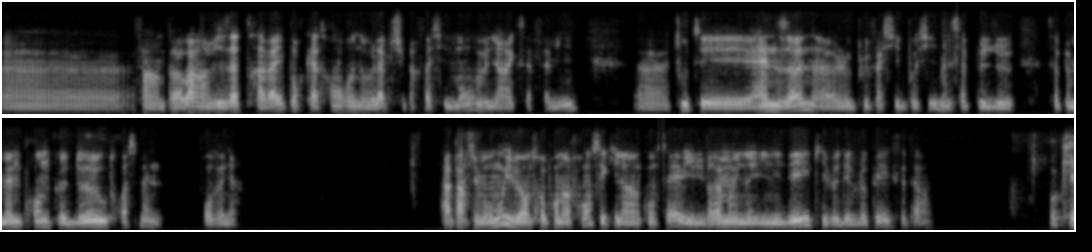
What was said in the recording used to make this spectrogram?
enfin, on peut avoir un visa de travail pour 4 ans renouvelable super facilement, venir avec sa famille. Euh, tout est hands-on euh, le plus facile possible. Ça peut, ça peut même prendre que 2 ou 3 semaines pour venir. À partir du moment où il veut entreprendre en France et qu'il a un concept, il a vraiment une, idée qu'il veut développer, etc. Ok.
